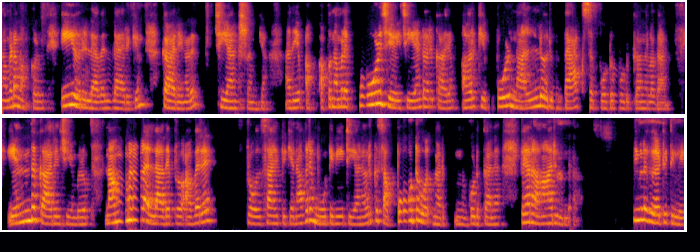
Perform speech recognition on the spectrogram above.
നമ്മുടെ മക്കളും ഈ ഒരു ലെവലിലായിരിക്കും കാര്യങ്ങൾ ചെയ്യാൻ ശ്രമിക്കാം അതേ അപ്പൊ നമ്മൾ എപ്പോഴും ചെയ്യേണ്ട ഒരു കാര്യം അവർക്ക് എപ്പോഴും നല്ലൊരു ബാക്ക് സപ്പോർട്ട് കൊടുക്കുക എന്നുള്ളതാണ്. എന്ത് കാര്യം ചെയ്യുമ്പോഴും നമ്മളല്ലാതെ അവരെ പ്രോത്സാഹിപ്പിക്കാൻ അവരെ മോട്ടിവേറ്റ് ചെയ്യാൻ അവർക്ക് സപ്പോർട്ട് കൊടുക്കാൻ വേറെ ആരുമില്ല. നിങ്ങൾ കേട്ടിട്ടില്ലേ?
